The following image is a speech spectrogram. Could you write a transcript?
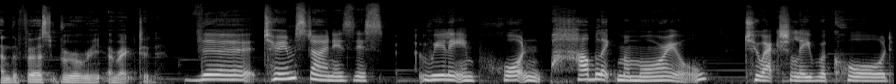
and the first brewery erected. The tombstone is this really important public memorial to actually record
